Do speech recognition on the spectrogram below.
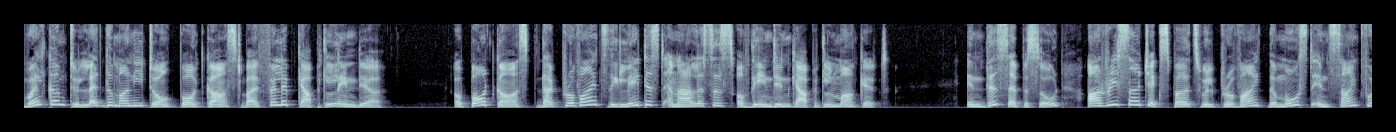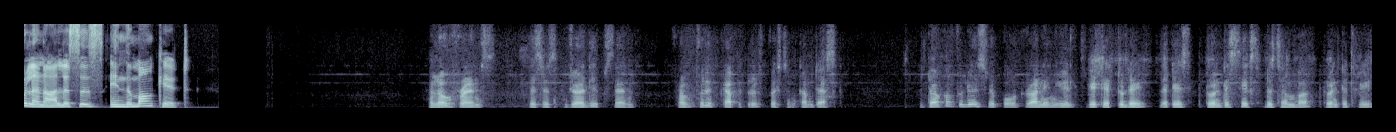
Welcome to Let the Money Talk podcast by Phillip Capital India, a podcast that provides the latest analysis of the Indian capital market. In this episode, our research experts will provide the most insightful analysis in the market. Hello, friends. This is Joydeep Sen from Phillip Capital's Fixed Income Desk. The talk of today's report, running yield dated today, that is 26 December 23,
